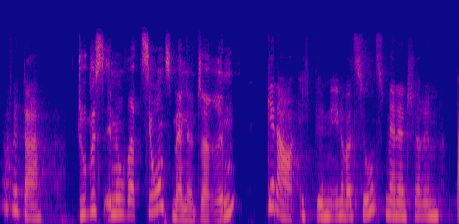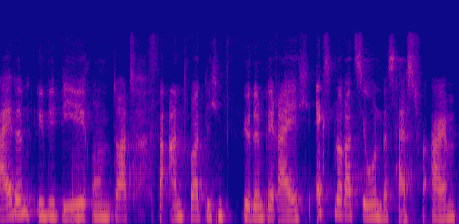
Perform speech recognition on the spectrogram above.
Hallo Britta. Du bist Innovationsmanagerin. Genau, ich bin Innovationsmanagerin bei den ÖBB und dort verantwortlich für den Bereich Exploration, das heißt vor allem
